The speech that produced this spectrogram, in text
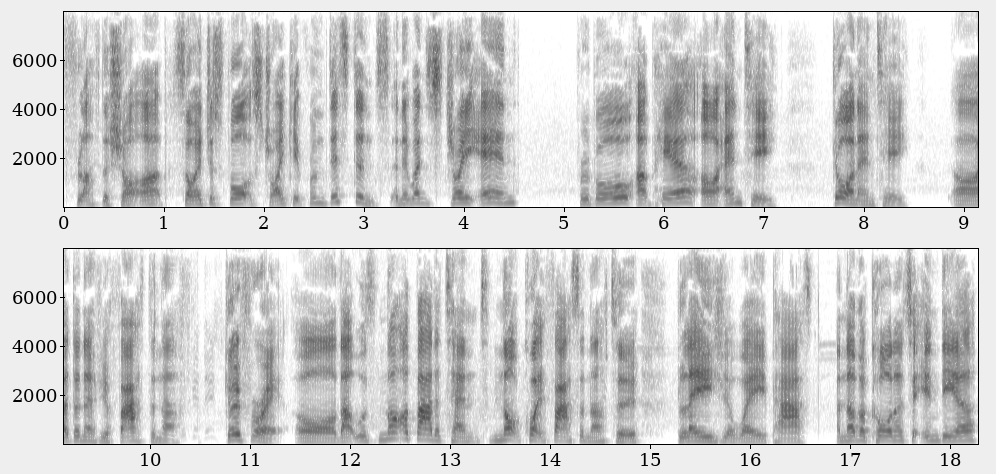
fluff the shot up. So I just thought strike it from distance and it went straight in. Through ball up here. Oh, NT. Go on, NT. Oh, I don't know if you're fast enough. Go for it. Oh, that was not a bad attempt. Not quite fast enough to blaze your way past. Another corner to India.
